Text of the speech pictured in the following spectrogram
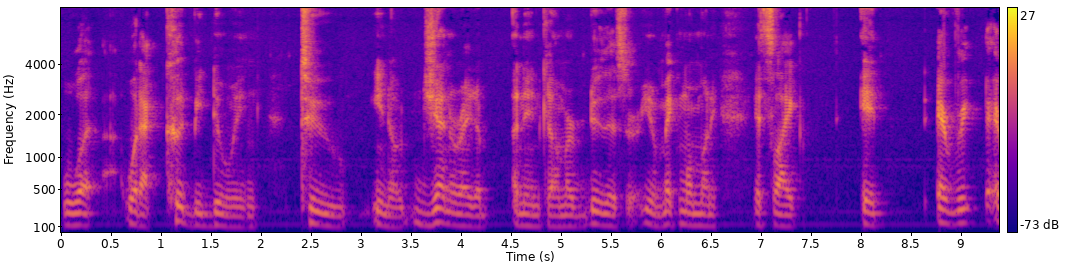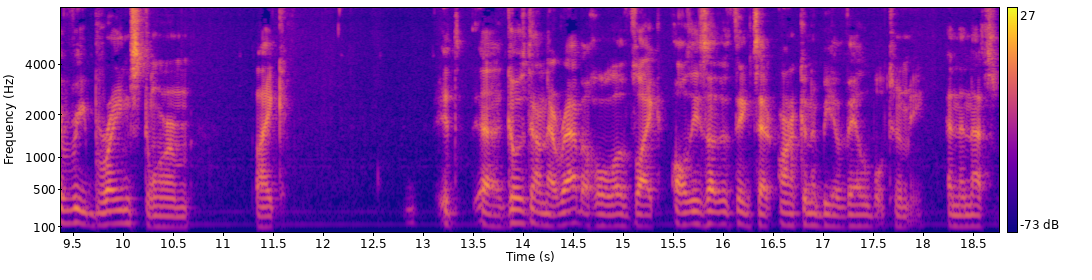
what what I could be doing to you know generate a, an income or do this or you know make more money. It's like it every every brainstorm like it uh, goes down that rabbit hole of like all these other things that aren't going to be available to me, and then that's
